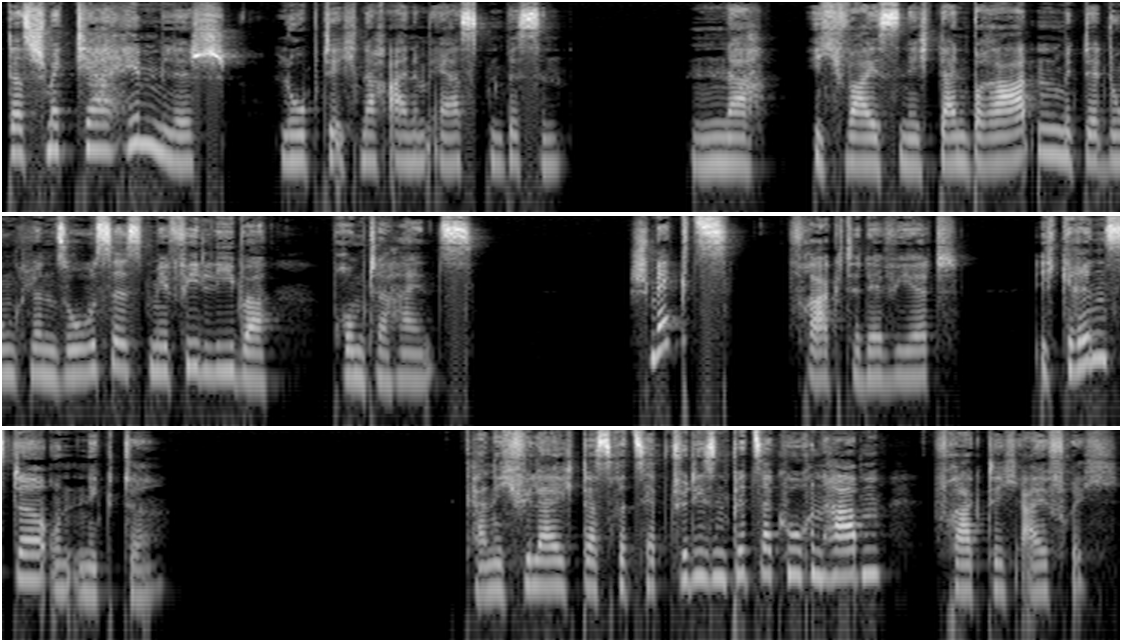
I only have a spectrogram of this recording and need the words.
Das schmeckt ja himmlisch, lobte ich nach einem ersten Bissen. Na, ich weiß nicht, dein Braten mit der dunklen Soße ist mir viel lieber, brummte Heinz. Schmeckt's? fragte der Wirt. Ich grinste und nickte. Kann ich vielleicht das Rezept für diesen Pizzakuchen haben? fragte ich eifrig.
